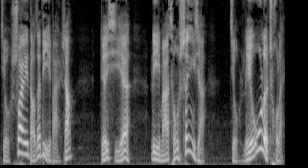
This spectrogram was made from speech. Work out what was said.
就摔倒在地板上，这血立马从身下就流了出来。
